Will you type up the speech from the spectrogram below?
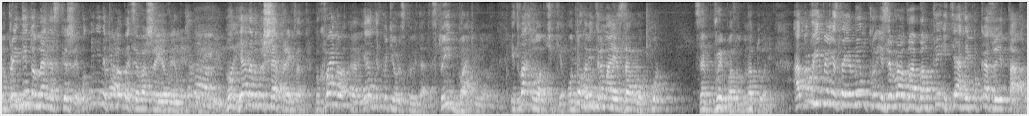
Ну прийди до мене, скажи, от мені не подобається ваша ялинка. Ну я наведу ще приклад. Буквально е, я не хотів розповідати. Стоїть батько і два хлопчики. Одного він тримає за руку. Це випадок в натурі. А другий виліз на ялинку і зірвав два банти і тягне і показує тату.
